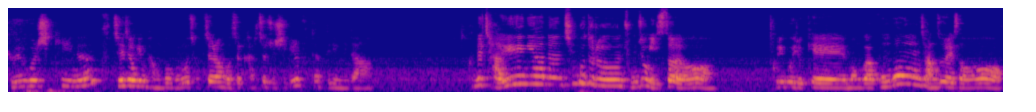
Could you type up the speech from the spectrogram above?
교육을 시키는 구체적인 방법으로 적절한 것을 가르쳐 주시길 부탁드립니다. 근데 자위 행위하는 친구들은 종종 있어요. 그리고 이렇게 뭔가 공공 장소에서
